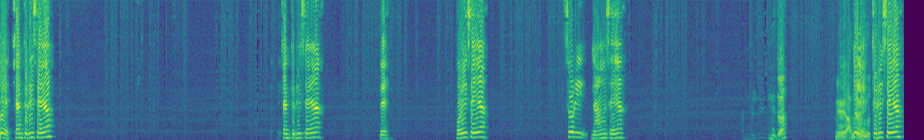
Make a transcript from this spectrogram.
예, 잘 들으세요? 네. 잘 들으세요? 네. 보이세요? 소리 나오세요? 입니다. 네, 안 예, 들리고 들으세요?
